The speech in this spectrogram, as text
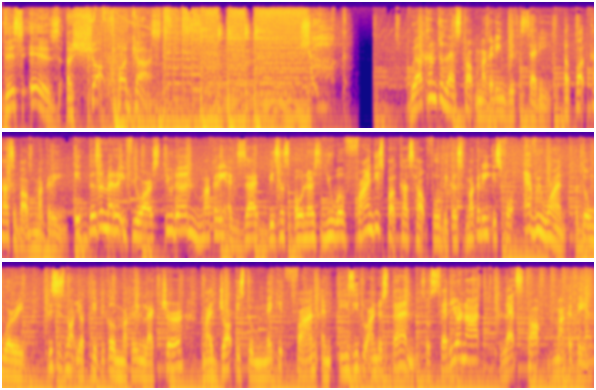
This is a Shock Podcast. Shock. Welcome to Let's Talk Marketing with Ceddy, a podcast about marketing. It doesn't matter if you are a student, marketing exec, business owners, you will find this podcast helpful because marketing is for everyone. But don't worry, this is not your typical marketing lecture. My job is to make it fun and easy to understand. So, Ceddy or not, let's talk marketing.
